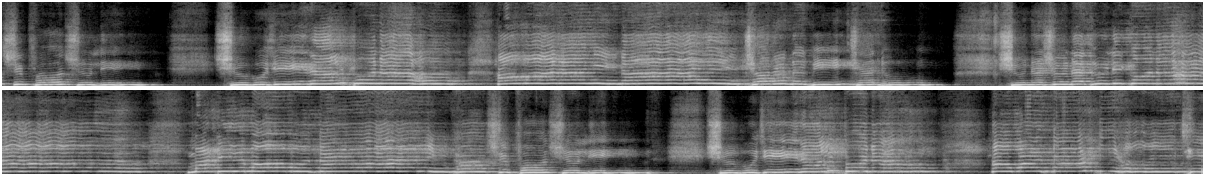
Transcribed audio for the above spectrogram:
ঘাস ফসলে সবুজের আলপনা আমার আঙিনায় ছড়ানো বিছানো। সোনা সোনা ধুলি কোনা মাটির মমতায় ঘাস ফসলে সবুজের আলপনা আমার দাঁড়ি হয়েছে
